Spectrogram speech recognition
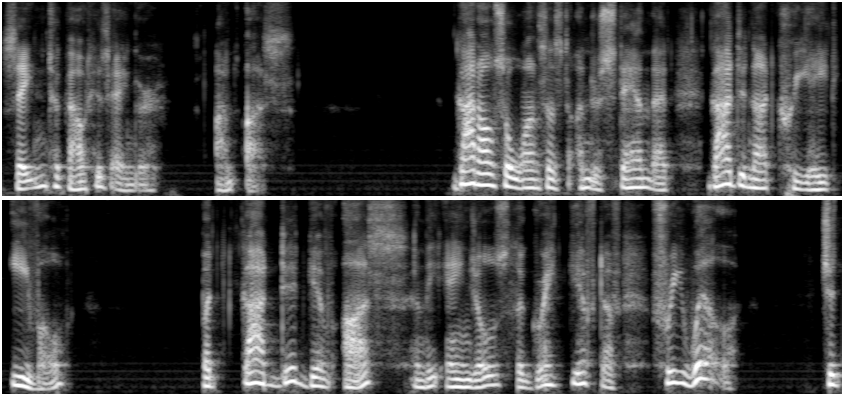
Satan took out his anger on us. God also wants us to understand that God did not create evil, but God did give us and the angels the great gift of free will to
